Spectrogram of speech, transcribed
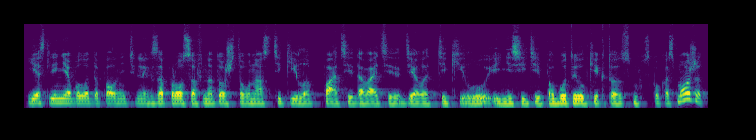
если не было дополнительных запросов на то, что у нас текила в пати, давайте делать текилу и несите по бутылке кто сколько сможет,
